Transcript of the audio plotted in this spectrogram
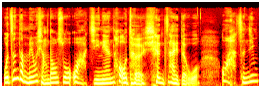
我真的没有想到说，哇，几年后的现在的我，哇，曾经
